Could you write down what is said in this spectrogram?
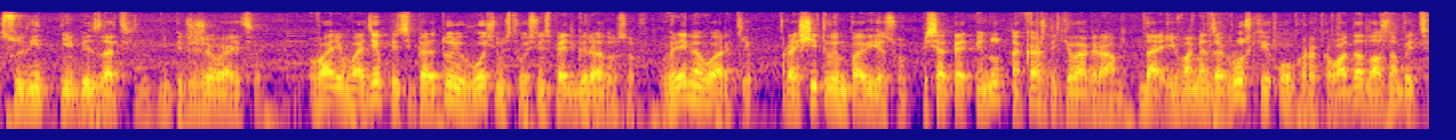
Сувид не обязательно, не переживайте. Варим в воде при температуре 80-85 градусов. Время варки рассчитываем по весу. 55 минут на каждый килограмм. Да, и в момент загрузки окорока вода должна быть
